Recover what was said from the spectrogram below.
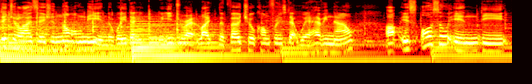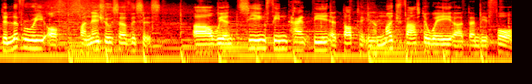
digitalization not only in the way that we interact, like the virtual conference that we're having now, uh, it's also in the delivery of financial services. Uh, we are seeing fintech being adopted in a much faster way uh, than before.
